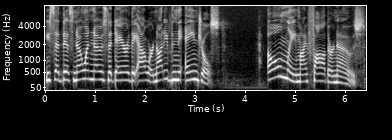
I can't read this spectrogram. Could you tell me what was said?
He said this No one knows the day or the hour, not even the angels. Only my Father knows.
